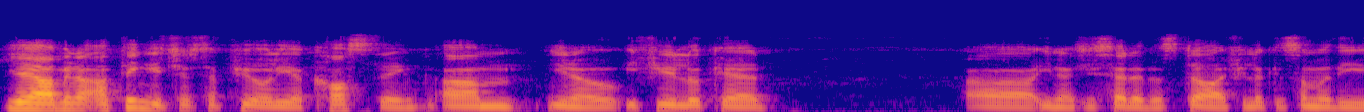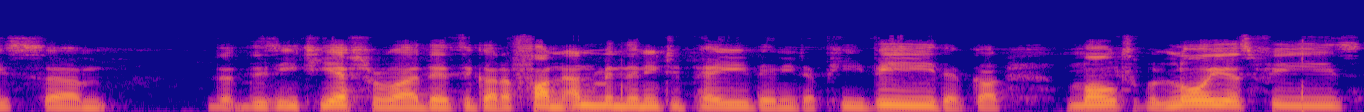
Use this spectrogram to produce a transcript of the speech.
Yeah i mean i think it's just a purely a cost thing. Um, you know if you look at uh, you know as you said at the start if you look at some of these um, these ETFs providers, they've got a fund admin they need to pay, they need a PB, they've got multiple lawyers' fees,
